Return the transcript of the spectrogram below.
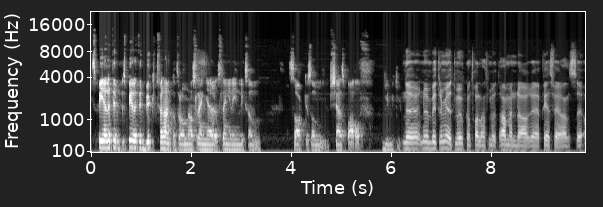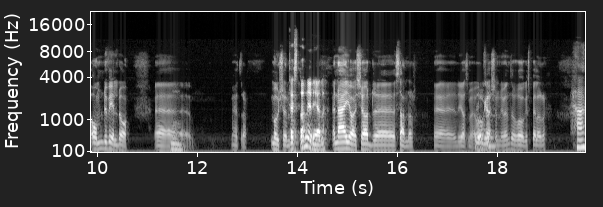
Spelet är, spelet är byggt för en handkontroll men de slänger, slänger in liksom saker som känns bara off. Gimmicky. Nu, nu byter de ju ut Move-kontrollen mot använder eh, PS4ans, eh, om du vill då, eh, Mm. vad heter det? Motion. Testade ni det eller? Nej, jag körde standard. Eh, det är jag som är old fashion. Jag vet inte hur Roger spelade. Ha?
